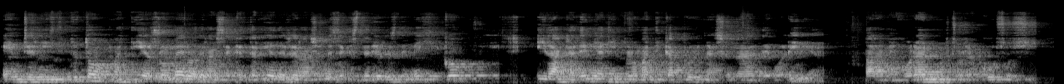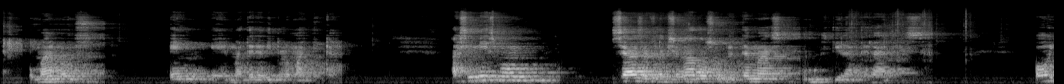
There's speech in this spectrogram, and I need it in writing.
entre el Instituto Matías Romero de la Secretaría de Relaciones Exteriores de México y la Academia Diplomática Plurinacional de Bolivia para mejorar nuestros recursos humanos en, en materia diplomática. Asimismo, se ha reflexionado sobre temas multilaterales. Hoy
